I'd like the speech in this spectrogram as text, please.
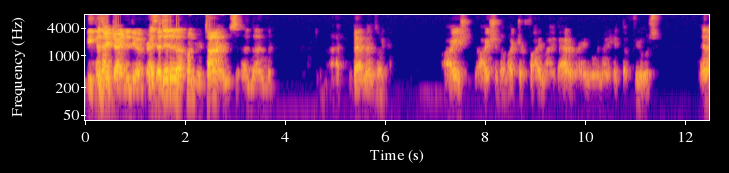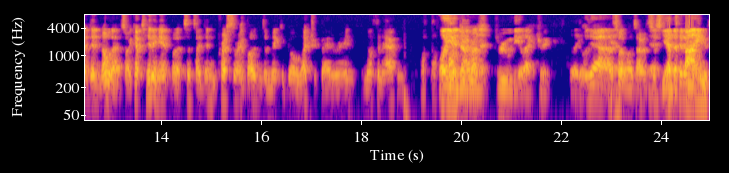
because And I- you're trying to do it I precision. did it a hundred times, and then uh, Batman's like, "I sh- I should electrify my batarang when I hit the fuse," and I didn't know that, so I kept hitting it. But since I didn't press the right button to make it go electric batarang, nothing happened. What the? Well, you fuck? had to I run was- it through the electric. Like, Yeah, that's Yeah. what it was. I was Yeah, just you had to hitting find-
